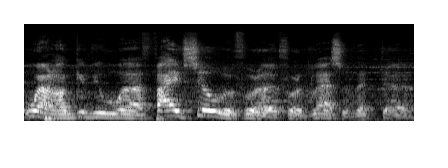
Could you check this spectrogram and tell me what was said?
Well, I'll give you uh, five silver for a for a glass of that. Uh,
